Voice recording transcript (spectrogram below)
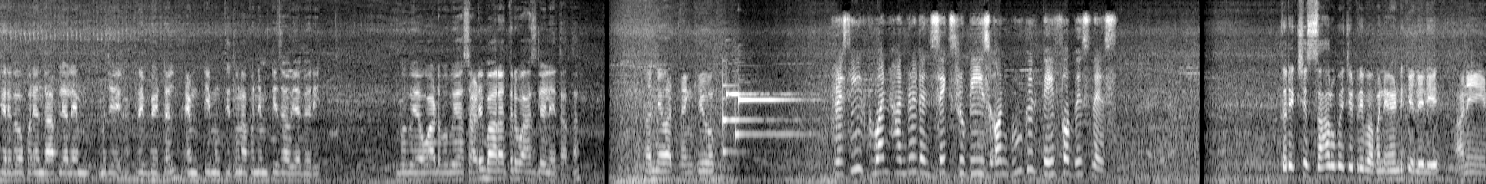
थेरगावपर्यंत आपल्याला एम म्हणजे ट्रिप भेटेल एम टी मग तिथून आपण एम टी जाऊया घरी. बघूया वाट बघूया. साडेबारा तर वाजलेले आहेत आता. धन्यवाद thank you Received 106 rupees on Google Pay for Business. तर एकशे सहा रुपयाची ट्रिप आपण एंड केलेली आहे आणि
